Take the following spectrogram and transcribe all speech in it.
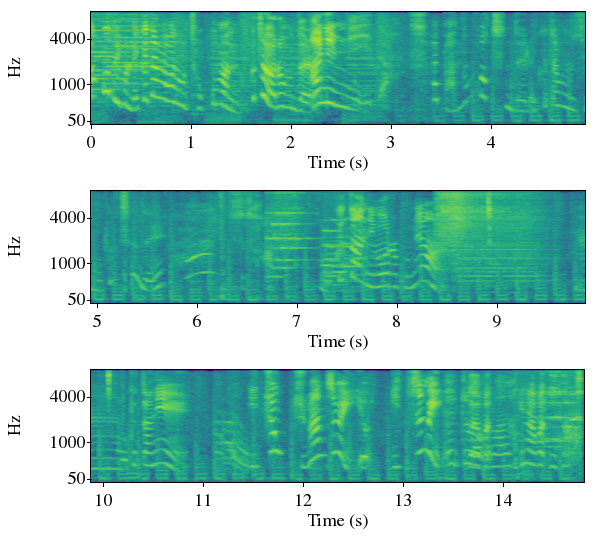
딱 봐도 이거 레게 닮아가지고 졌구만 그쵸 여러분들? 아닙니다. 아 맞는 것 같은데 레게 닮아서 지금 팩트인데 아 진짜 자 로켓단 이거를 보면 음 로켓단이 이쪽 주변쯤에 이- 이쯤에 이쪽 그 약간, 맞아. 약간 이, 이쯤에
